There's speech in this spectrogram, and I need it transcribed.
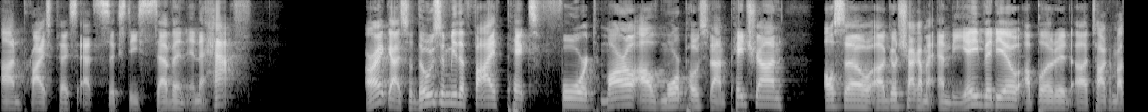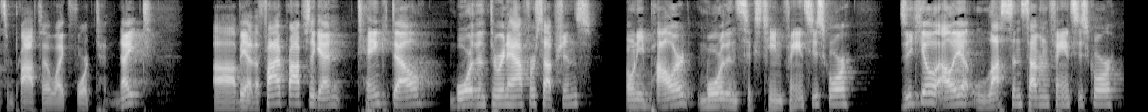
on prize picks at 67 and a half. All right, guys. So those are going be the five picks for tomorrow. I'll have more posted on Patreon. Also, uh, go check out my NBA video uploaded uh, talking about some props I like for tonight. Uh, but yeah, the five props again Tank Dell, more than three and a half receptions. Tony Pollard, more than 16 fancy score. Ezekiel Elliott, less than seven fancy score.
